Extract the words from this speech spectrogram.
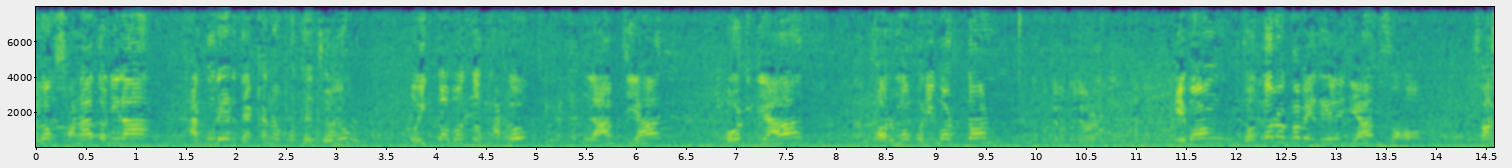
এবং সনাতনীরা ঠাকুরের দেখানো পথে চলুক, ঐক্যবদ্ধ থাকুক, লাভ জিহাদ, ভোট জিহাদ, ধর্ম পরিবর্তন এবং যত রকমের রেল জিহাদ সহ, সব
